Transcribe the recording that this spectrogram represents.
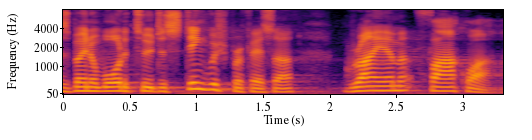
has been awarded to Distinguished Professor Graham Farquhar.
